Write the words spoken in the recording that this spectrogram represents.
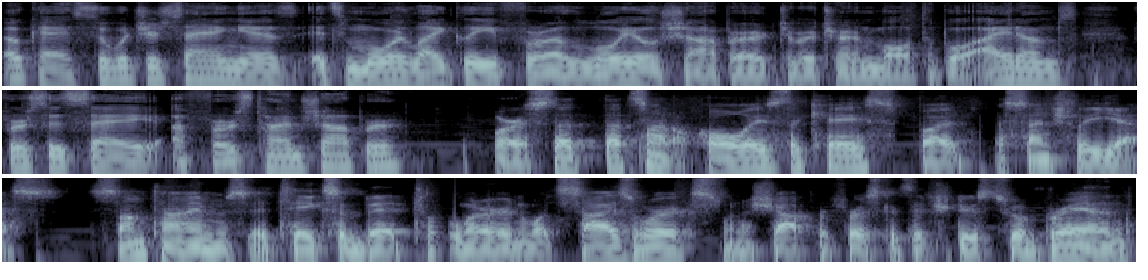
Okay, so what you're saying is it's more likely for a loyal shopper to return multiple items versus, say, a first time shopper? Course, that, that's not always the case, but essentially, yes. Sometimes it takes a bit to learn what size works when a shopper first gets introduced to a brand,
